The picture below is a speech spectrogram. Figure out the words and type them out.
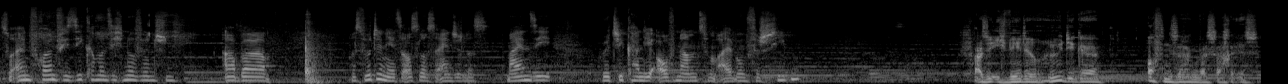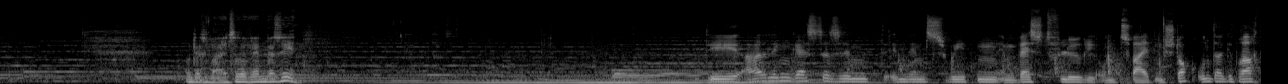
So einen Freund wie Sie kann man sich nur wünschen. Aber was wird denn jetzt aus Los Angeles? Meinen Sie, Richie kann die Aufnahmen zum Album verschieben? Also ich werde Rüdiger offen sagen, was Sache ist. Und das Weitere werden wir sehen. Die adeligen Gäste sind in den Suiten im Westflügel und zweiten Stock untergebracht.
